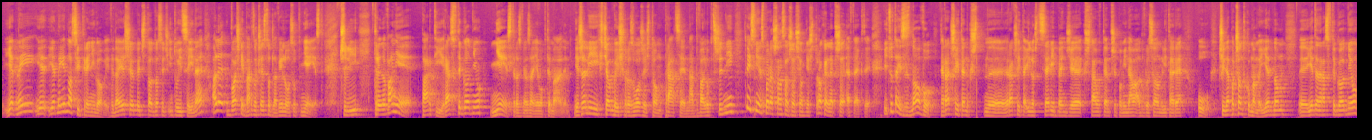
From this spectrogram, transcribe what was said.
jednej, je- jednej jednostki treningowej. Wydaje się być to dosyć intuicyjne, ale właśnie bardzo często dla wielu osób nie jest. Czyli trenowanie partii raz w tygodniu nie jest rozwiązaniem optymalnym. Jeżeli chciałbyś rozłożyć tą pracę na dwa lub trzy dni, to istnieje spora szansa, że osiągniesz trochę lepsze efekty. I tutaj znowu raczej, ten, y, raczej ta ilość serii będzie kształtem przypominała odwróconą literę U. Czyli na początku mamy jedną, y, jeden raz w tygodniu,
